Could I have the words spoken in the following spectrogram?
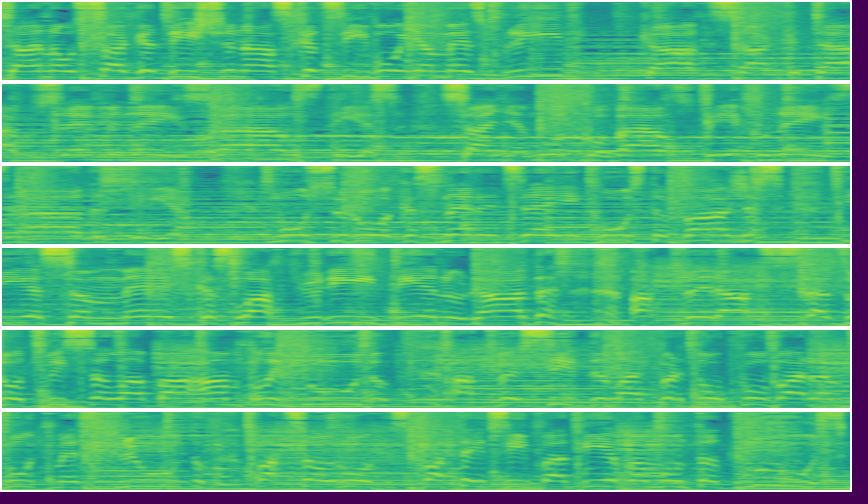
Tā nav sagadīšanās, ka dzīvojam mēs brīvi. Kādi saka, tēvu zemi neizvēlas tiesa, saņemot, ko vēlas prieku neizrāda tie. Mūsu rokas neredzēja gūsta bāžas, tiesa mēs, kas Latviju rītdienu rāda. Atver acis, redzot visa labā amplitūdu, atver sirdi, lai par to, ko varam būt, mēs kļūtu. Pacel rokas pateicībā Dievam un tad lūdz,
